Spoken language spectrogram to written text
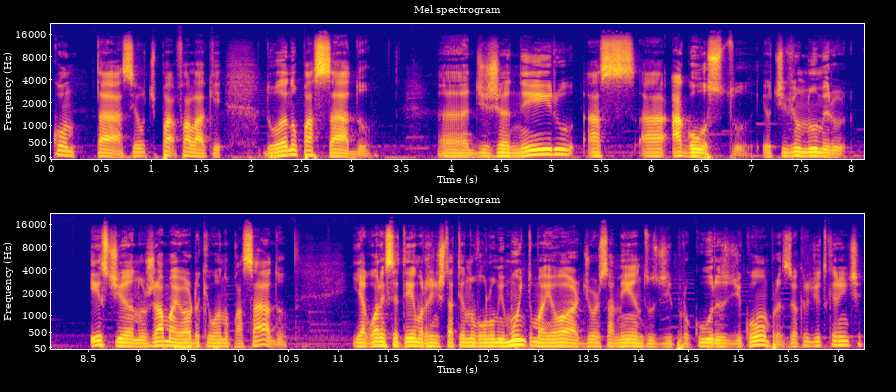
contar, se eu te falar que do ano passado, ah, de janeiro a, a agosto, eu tive um número este ano já maior do que o ano passado, e agora em setembro a gente está tendo um volume muito maior de orçamentos, de procuras, de compras, eu acredito que a gente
